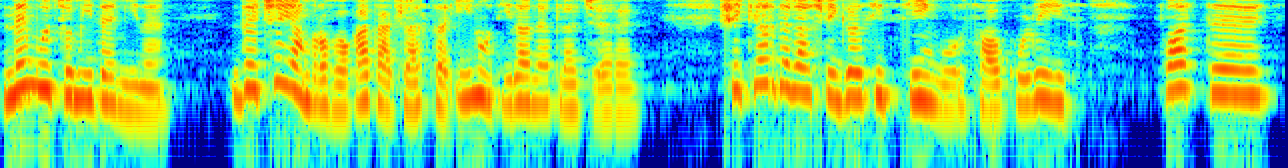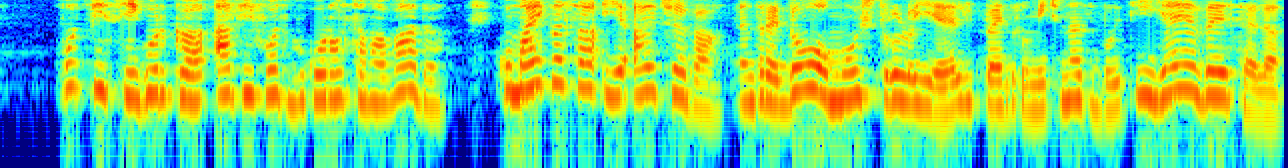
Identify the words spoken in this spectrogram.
nemulțumit de mine. De ce i-am provocat această inutilă neplăcere? Și chiar de l-aș fi găsit singur sau cu Luis, poate Pot fi sigur că ar fi fost bucuros să mă vadă. Cu maică sa e altceva. Între două muștrul lui el, pentru mici năzbâtii, ea e veselă.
